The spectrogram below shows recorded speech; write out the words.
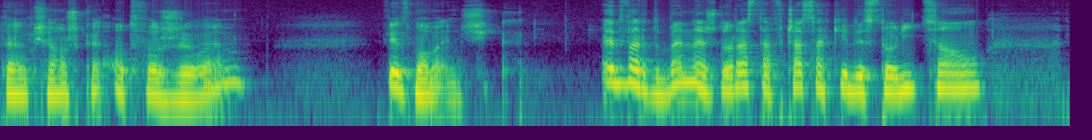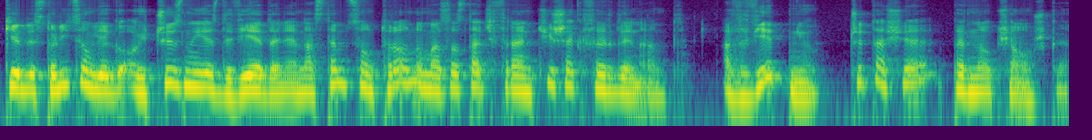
tę książkę otworzyłem. Więc momencik. Edward Benesz dorasta w czasach, kiedy stolicą, kiedy stolicą jego ojczyzny jest Wiedeń, a następcą tronu ma zostać Franciszek Ferdynand. A w Wiedniu czyta się pewną książkę.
